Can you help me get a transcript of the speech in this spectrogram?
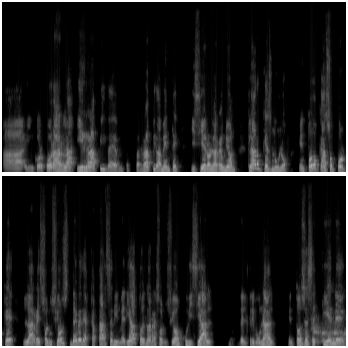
a incorporarla y rápida, rápidamente hicieron la reunión. Claro que es nulo, en todo caso, porque la resolución debe de acatarse de inmediato, es la resolución judicial del tribunal. Entonces se tiene,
